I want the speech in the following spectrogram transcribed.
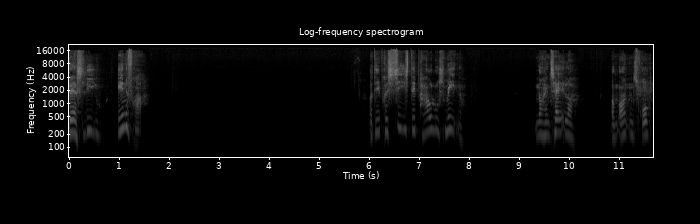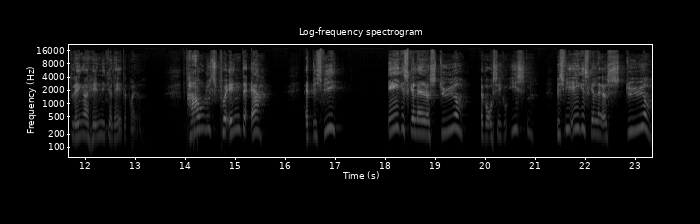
deres liv indefra. Og det er præcis det, Paulus mener, når han taler om åndens frugt længere hen i Galaterbrevet. Paulus pointe er, at hvis vi ikke skal lade os styre af vores egoisme, hvis vi ikke skal lade os styre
